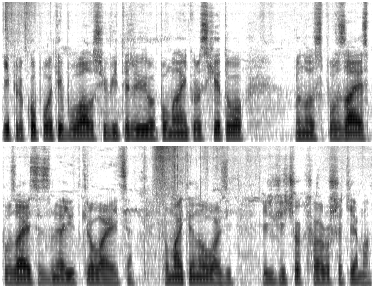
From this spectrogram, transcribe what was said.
і прикопувати бувало, що вітер його помаленьку розхитував, воно сповзає, сповзається, земля і відкривається. То майте на увазі, рівчачок хороша тема.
